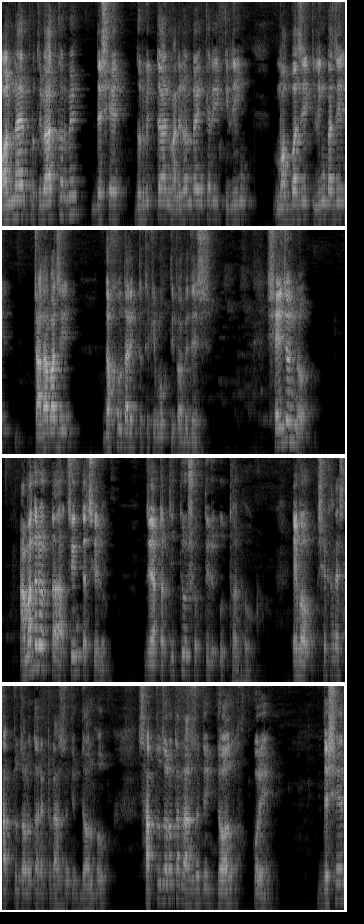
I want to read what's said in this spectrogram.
অন্যায়ের প্রতিবাদ করবে। দেশে দুর্বৃত্তায়ন মানি লন্ডারিংকারী কিলিং মববাজি, কিলিংবাজি, চাঁদাবাজি দখলদারিত্ব থেকে মুক্তি পাবে দেশ। সেই জন্য আমাদেরও একটা চিন্তা ছিল যে একটা তৃতীয় শক্তির উত্থান হোক এবং সেখানে ছাত্র জনতার একটা রাজনৈতিক দল হোক। ছাত্র জনতার রাজনৈতিক দল করে দেশের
